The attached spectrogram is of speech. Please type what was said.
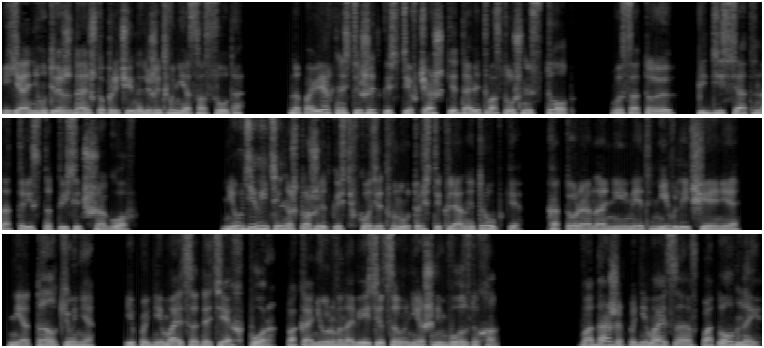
Я не утверждаю, что причина лежит вне сосуда. На поверхности жидкости в чашке давит воздушный столб высотой 50 на 300 тысяч шагов. Неудивительно, что жидкость входит внутрь стеклянной трубки, которой она не имеет ни влечения, ни отталкивания, и поднимается до тех пор, пока не уравновесится внешним воздухом. Вода же поднимается в подобной,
